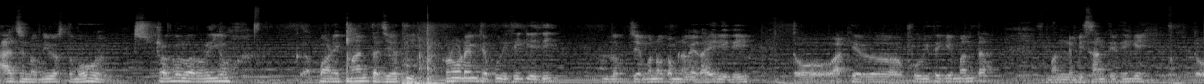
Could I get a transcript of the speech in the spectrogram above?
આજનો દિવસ તો બહુ સ્ટ્રગલ વાળો રહ્યો. પણ એક માનતા જે હતી, ઘણો ટાઈમથી પૂરી થઈ ગઈ હતી. મતલબ જે મનોકામના મેં ધારી હતી, તો આખીર પૂરી થઈ ગઈ માનતા. મનને બી શાંતિ થઈ ગઈ. તો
